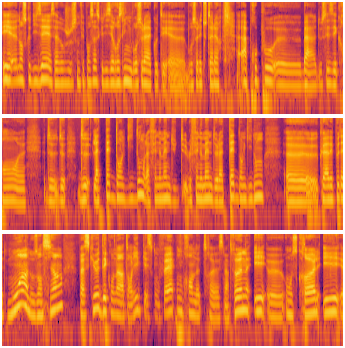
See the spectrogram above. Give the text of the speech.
Et euh, dans ce que disait, ça, me fait penser à ce que disait Roselyne Brosselet à côté, euh, Brosselet tout à l'heure, à propos euh, bah, de ces écrans, euh, de, la tête dans le guidon, le phénomène de la tête dans le guidon qu'avaient peut-être moins nos anciens, parce que dès qu'on a un temps libre, qu'est-ce qu'on fait? On prend notre smartphone et on scrolle et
